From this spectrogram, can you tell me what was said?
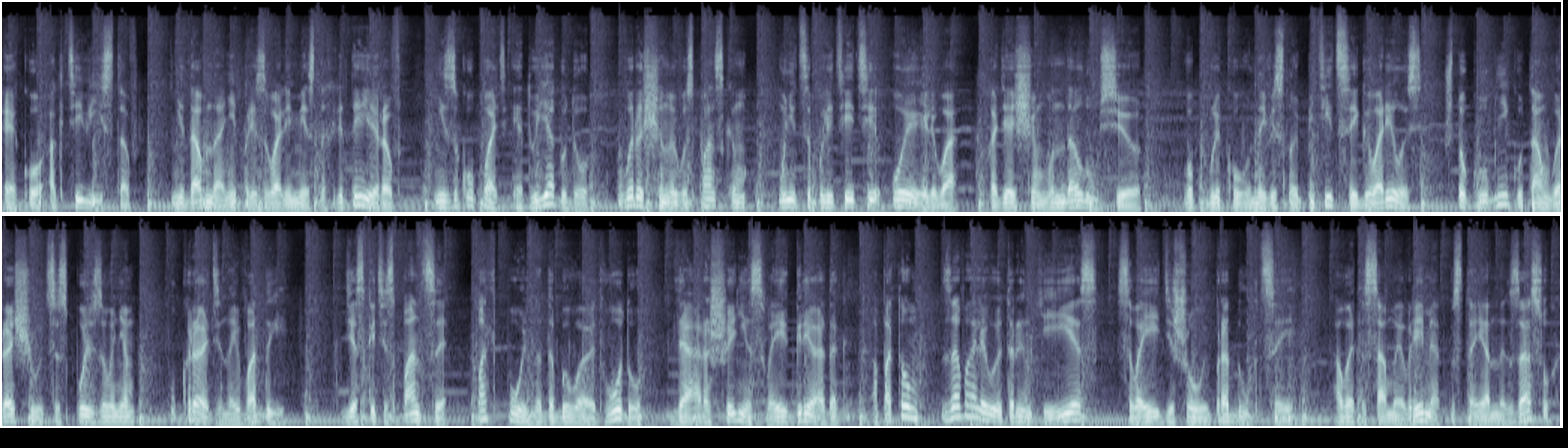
экоактивистов. Недавно они призвали местных ритейлеров не закупать эту ягоду, выращенную в испанском муниципалитете Уэльва, входящем в Андалусию. В опубликованной весной петиции говорилось, что клубнику там выращивают с использованием украденной воды. Дескать, испанцы подпольно добывают воду для орошения своих грядок, а потом заваливают рынки ЕС своей дешевой продукцией. А в это самое время от постоянных засух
